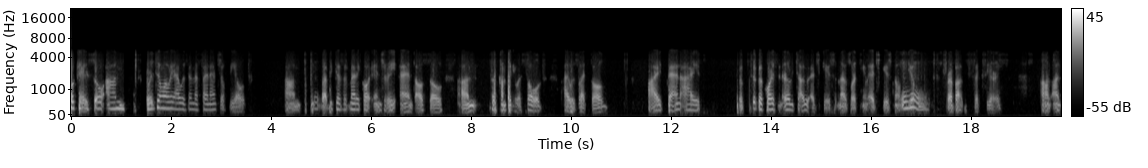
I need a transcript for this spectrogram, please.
Okay, so um, originally I was in the financial field, um, but because of medical injury and also um, the company was sold, I was let go. I then I took a course in early childhood education. I was working in the educational mm-hmm. field for about six years, um, on,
